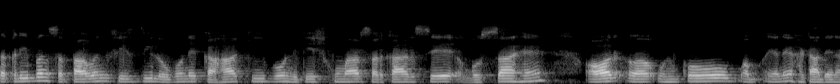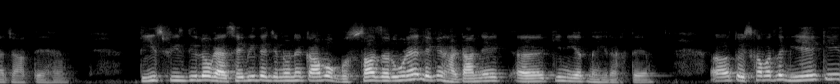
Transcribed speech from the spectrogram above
तकरीबन सत्तावन फ़ीसदी लोगों ने कहा कि वो नीतीश कुमार सरकार से गुस्सा हैं और उनको यानी हटा देना चाहते हैं। तीस फ़ीसदी लोग ऐसे भी थे जिन्होंने कहा वो गुस्सा ज़रूर है लेकिन हटाने की नीयत नहीं रखते। तो इसका मतलब ये है कि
